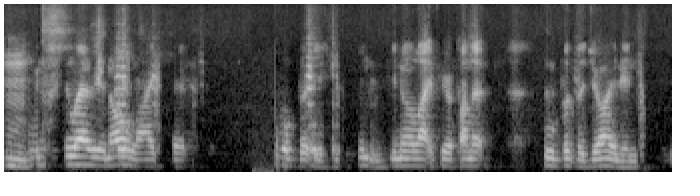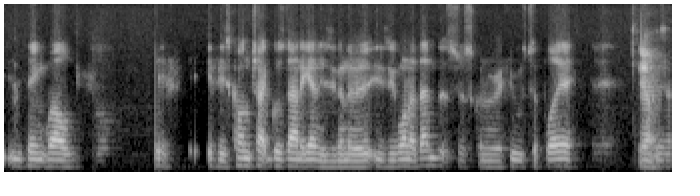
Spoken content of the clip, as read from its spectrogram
Mm. We do area know like the club that is you know, like if you're a fan at that they're joining, you think, well, if if his contract goes down again, is he gonna is he one of them that's just gonna refuse to play? Yeah. You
